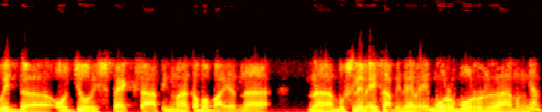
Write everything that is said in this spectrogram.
with uh, all due respect sa ating mga kababayan na na Muslim eh sabi nila eh, muro-muro na lamang yan.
